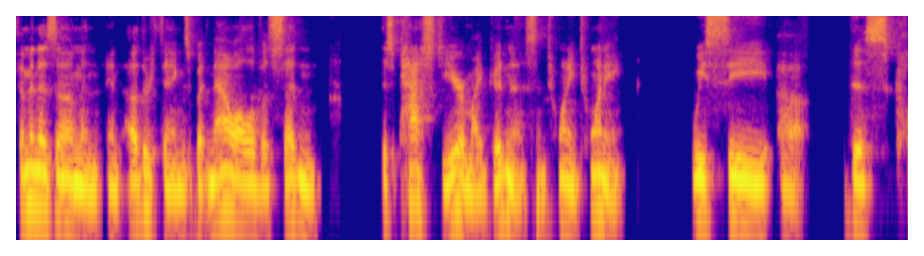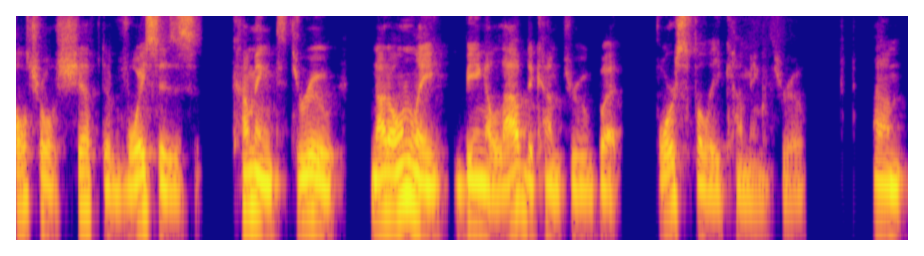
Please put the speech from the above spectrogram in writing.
feminism and, and other things but now all of a sudden this past year my goodness in 2020 we see uh, this cultural shift of voices coming through not only being allowed to come through but forcefully coming through. Um,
